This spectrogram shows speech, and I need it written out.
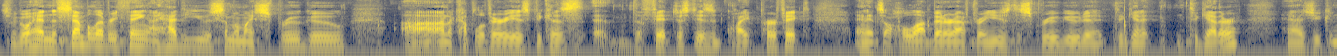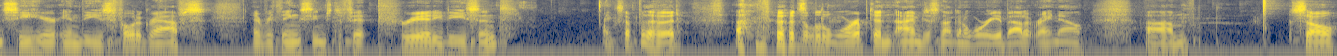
So we go ahead and assemble everything. I had to use some of my sprue goo uh, on a couple of areas because uh, the fit just isn't quite perfect, and it's a whole lot better after I use the sprue goo to, to get it together. As you can see here in these photographs, everything seems to fit pretty decent, except for the hood. it's a little warped, and I'm just not going to worry about it right now. Um, so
